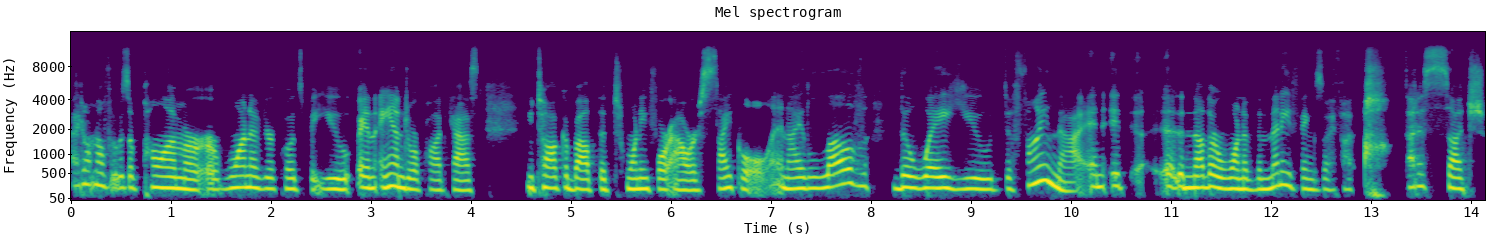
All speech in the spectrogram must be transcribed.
I don't know if it was a poem or, or one of your quotes, but you and and your podcast, you talk about the 24 hour cycle. And I love the way you define that. And it uh, another one of the many things I thought, oh, that is such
